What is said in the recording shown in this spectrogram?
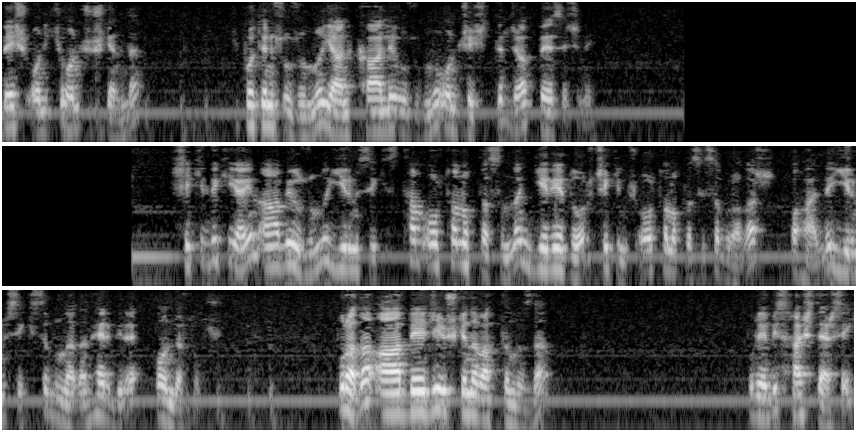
5, 12, 13 üçgeninde hipotenüs uzunluğu yani KL uzunluğu 13 eşittir. Cevap B seçeneği. Şekildeki yayın AB uzunluğu 28. Tam orta noktasından geriye doğru çekilmiş. Orta noktası ise buralar. O halde 28 ise bunlardan her biri 14 olur. Burada ABC üçgene baktığımızda buraya biz H dersek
